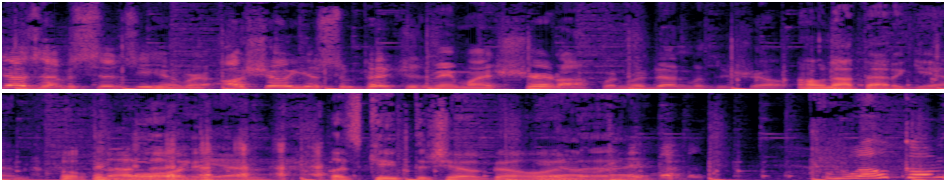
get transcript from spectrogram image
does have a sense of humor. I'll show you some pictures of me my shirt off when we're done with the show. Oh, not that again. Oh, not boy. that again. Let's keep the show going. Yeah, right. Welcome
